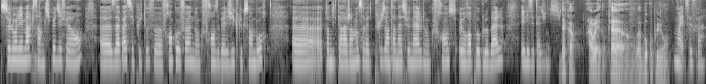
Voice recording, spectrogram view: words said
Selon les marques, c'est un petit peu différent. Euh, Zappa, c'est plutôt euh, francophone, donc France, Belgique, Luxembourg. Euh, tandis que Tara Germain, ça va être plus international, donc France, Europe au global et les États-Unis. D'accord. Ah ouais, donc là, on va beaucoup plus loin. Ouais, c'est ça.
